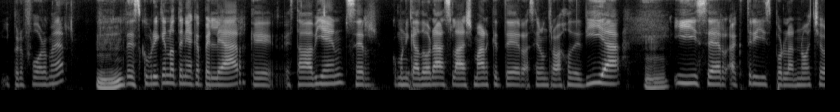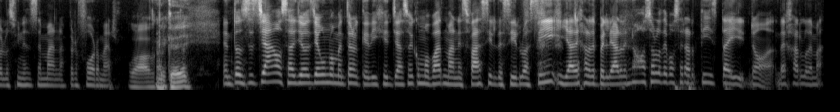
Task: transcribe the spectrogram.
y performer. Descubrí que no tenía que pelear, que estaba bien ser comunicadora slash marketer, hacer un trabajo de día Ujú. y ser actriz por la noche o los fines de semana, performer. Wow, qué Ok. Entonces ya, o sea, yo llegó un momento en el que dije, ya soy como Batman, es fácil decirlo así y ya dejar de pelear de, no, solo debo ser artista y no, dejarlo de más.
